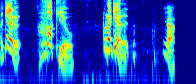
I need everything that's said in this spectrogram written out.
I get it. Fuck you. But I get it. Yeah.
